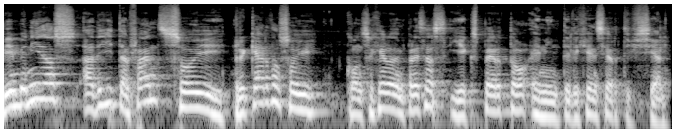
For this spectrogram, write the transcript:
Bienvenidos a Digital Fans. Soy Ricardo, soy consejero de empresas y experto en inteligencia artificial.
